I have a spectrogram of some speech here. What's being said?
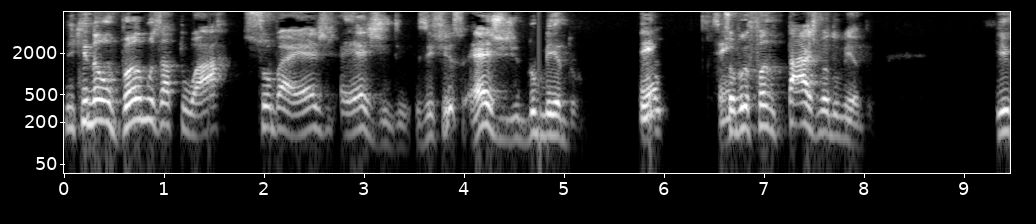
e que não vamos atuar sob a égide, existe isso? Égide do medo. Sim, sim. Sobre o fantasma do medo. E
